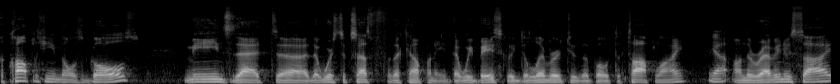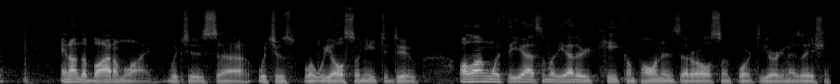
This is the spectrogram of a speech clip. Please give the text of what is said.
accomplishing those goals means that uh, that we're successful for the company. That we basically deliver to the both the top line Yeah. on the revenue side and on the bottom line, which is uh, which is what we also need to do, along with the uh, some of the other key components that are also important to the organization.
